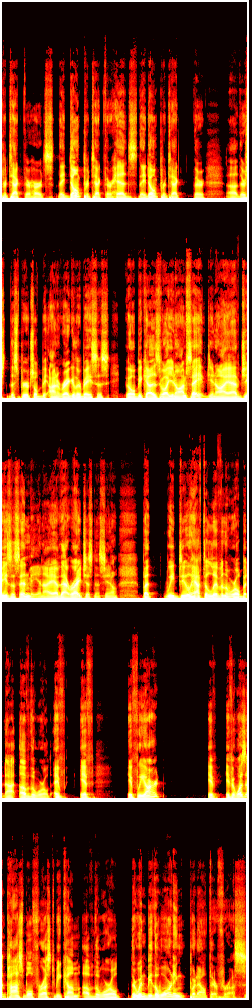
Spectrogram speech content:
protect their hearts. They don't protect their heads. They don't protect They're uh, there's the spiritual on a regular basis. Well, because well, you know, I'm saved. You know, I have Jesus in me, and I have that righteousness. You know, but we do have to live in the world, but not of the world. If if if we aren't, if if it wasn't possible for us to become of the world, there wouldn't be the warning put out there for us.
